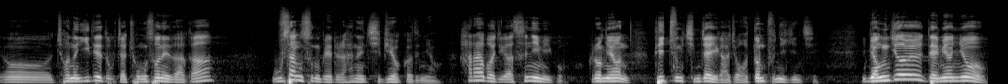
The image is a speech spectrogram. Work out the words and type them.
어, 저는 이대 독자 종손에다가 우상 숭배를 하는 집이었거든요. 할아버지가 스님이고 그러면 대충 짐작이 가죠. 어떤 분위기인지. 명절 되면요.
